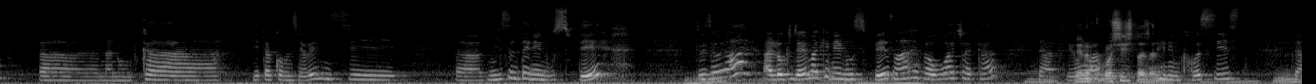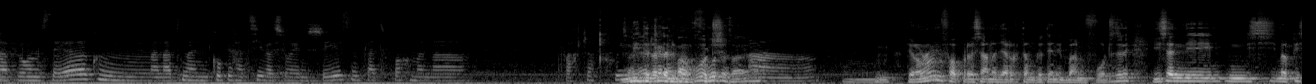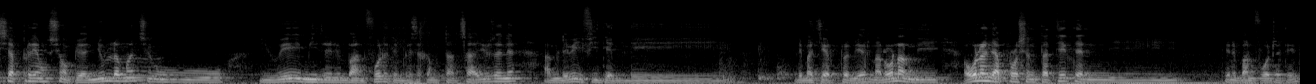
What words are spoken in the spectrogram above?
Nanomboka hitako amin'izay hoe misy misy ny teny Nosy Be. Dia izao hoe ah, aleoko indray maka eny Nosy Be izany rehefa ohatra ka. Dia avy eo. Eny amin'ny grossiste izany. Eny amin'ny grossiste. Hmm. Dia avy eo amin'izay ako nanatona ny coopérative sy ONG sy ny plateforme na Varotra fruits. Nidina tany ambanivohitra. Zany ianao. Ah. Dia ianao no nifampiresahana niaraka tamin'ireo teny ambanivohitra satria isan'ny misy mampisy appréhension be an'ny olona mantsy io io hoe midina any ambanivohitra dia miresaka amin'ny tantsaha io zany amin'ilay hoe hividy an'ilay ilay matière première. Nanaona ny ahoana ny approche-n'ny tantety an'ny teny ambanivohitra teny?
